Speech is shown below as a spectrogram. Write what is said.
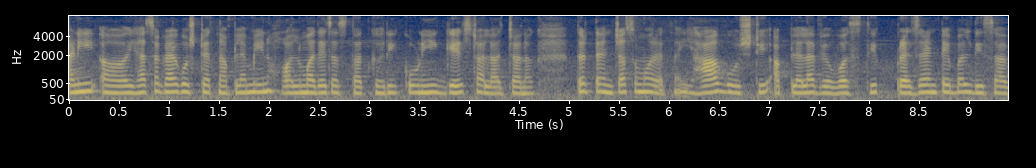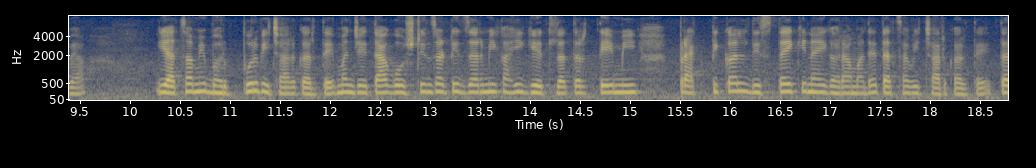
आणि ह्या सगळ्या गोष्टी आहेत ना आपल्या मेन हॉलमध्येच असतात. घरी कोणीही गेस्ट आला अचानक तर त्यांच्यासमोर आहेत ना ह्या गोष्टी आपल्याला व्यवस्थित प्रेझेंटेबल दिसाव्या याचा मी भरपूर विचार करते. म्हणजे त्या गोष्टींसाठी जर मी काही घेतलं तर ते मी प्रॅक्टिकल दिसतंय की नाही घरामध्ये त्याचा विचार करते. तर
